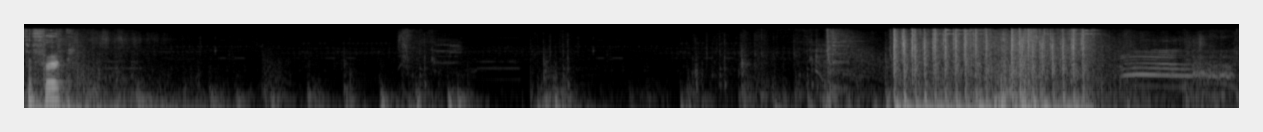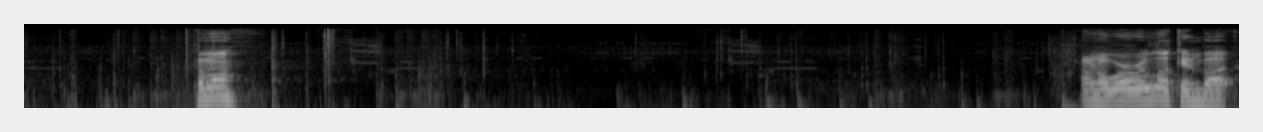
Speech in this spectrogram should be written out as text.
The frick? Come on. I don't know where we're looking, but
